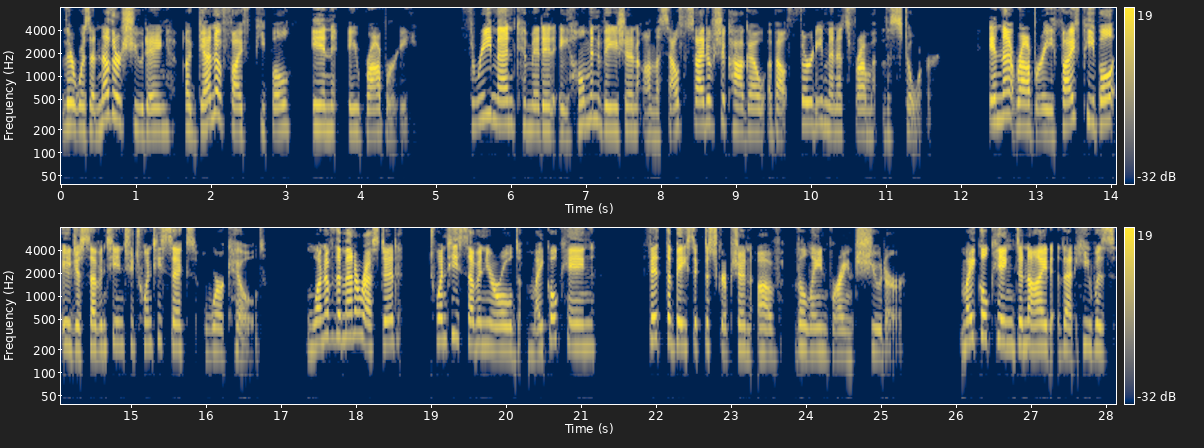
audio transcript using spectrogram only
there was another shooting, again of five people, in a robbery three men committed a home invasion on the south side of Chicago, about 30 minutes from the store. In that robbery, five people ages 17 to 26 were killed. One of the men arrested, 27 year old Michael King, fit the basic description of the Lane Bryant shooter. Michael King denied that he was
